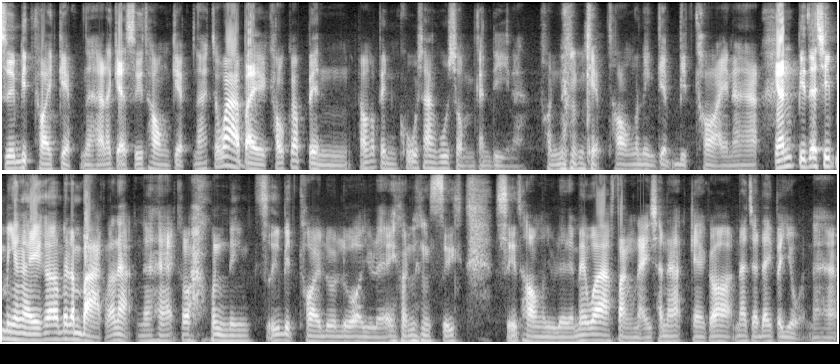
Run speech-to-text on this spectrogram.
ซื้อบิตคอยเก็บนะฮะ แล้วแกซื้อทองเก็บนะ จะว่าไปเขาก็เป็นเขาก็เป็นคู่สร้างคู่สมกันดีนะ คนหนึ่งเก็บทอง คนหนึ่งเก็บบิตคอยนะฮะ งั้นปีเตอร์ชิปมันยังไงก็ไม่ลำบากแล้วแหละนะฮะ ก็คนหนึ่งซื้อบิตคอยรัวๆอยู่เลย คนหนึ่งซื้อซื้อทองอยู่เลย ไม่ว่าฝั่งไหนชนะ แกก็น่าจะได้ประโยชน์นะฮะ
